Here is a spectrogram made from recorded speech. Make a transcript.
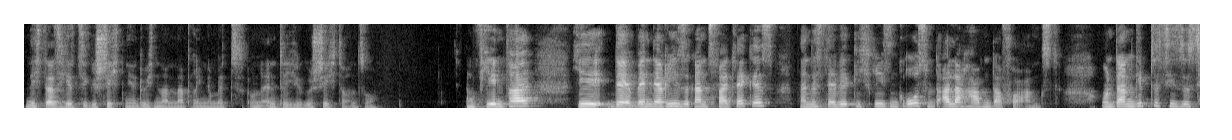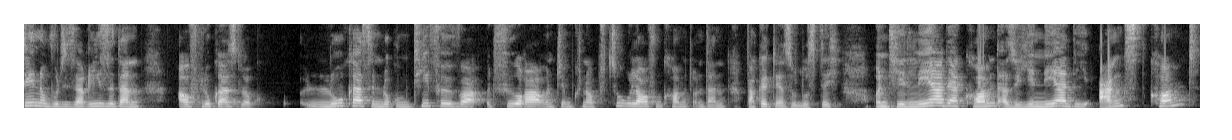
Nicht, dass ich jetzt die Geschichten hier durcheinander bringe mit unendliche Geschichte und so. Auf jeden Fall, je, der, wenn der Riese ganz weit weg ist, dann ist der wirklich riesengroß und alle haben davor Angst. Und dann gibt es diese Szene, wo dieser Riese dann auf Lukas Lukas, dem Lokomotivführer und dem Knopf zugelaufen kommt und dann wackelt der so lustig. Und je näher der kommt, also je näher die Angst kommt,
